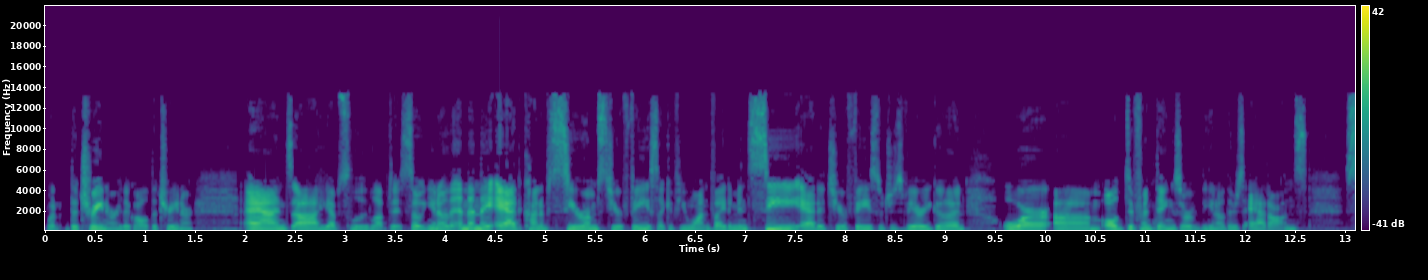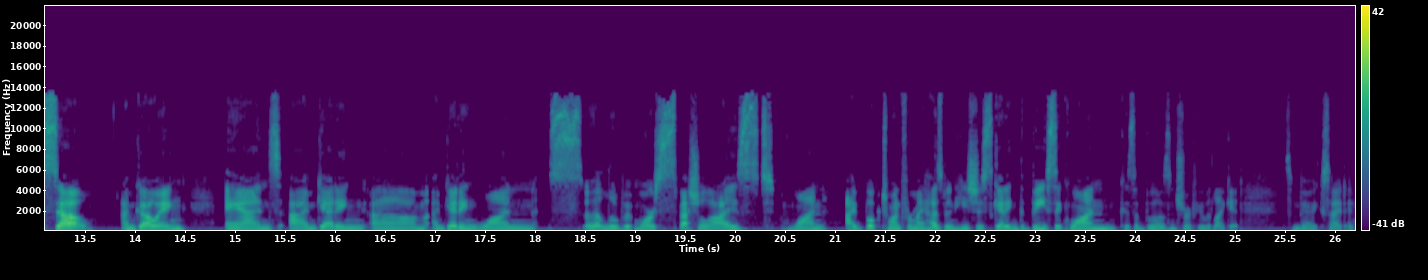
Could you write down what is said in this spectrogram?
what, the trainer, they call it the trainer. And uh, he absolutely loved it. So, you know, and then they add kind of serums to your face, like if you want vitamin C added to your face, which is very good, or um, all different things, or, you know, there's add ons. So I'm going and I'm getting um, I'm getting one a little bit more specialized one. I booked one for my husband. He's just getting the basic one because I wasn't sure if he would like it. So I'm very excited.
